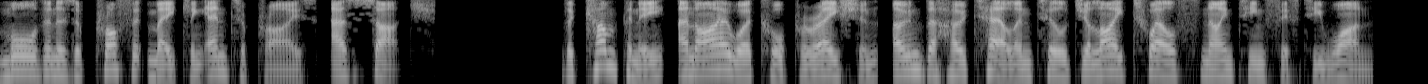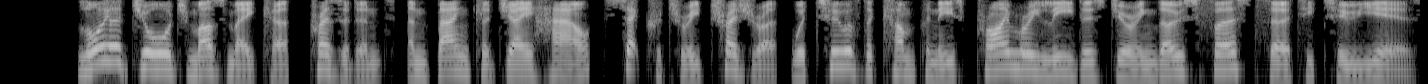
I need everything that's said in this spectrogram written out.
more than as a profit-making enterprise, as such. The company, an Iowa corporation, owned the hotel until July 12, 1951. Lawyer George Musmaker, president, and banker J. Howe, secretary-treasurer, were two of the company's primary leaders during those first 32 years.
